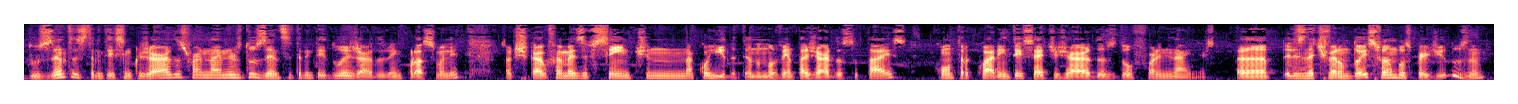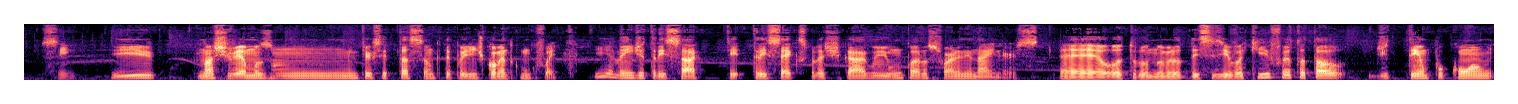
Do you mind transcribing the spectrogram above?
235 jardas, 49ers 232 jardas, bem próximo ali. Só que Chicago foi mais eficiente na corrida, tendo 90 jardas totais contra 47 jardas do 49ers. Uh, eles ainda tiveram dois fumbles perdidos, né? Sim. E nós tivemos uma interceptação que depois a gente comenta como que foi. E além de três, sac três sacks para Chicago e um para os 49ers. É, outro número decisivo aqui foi o total de tempo com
